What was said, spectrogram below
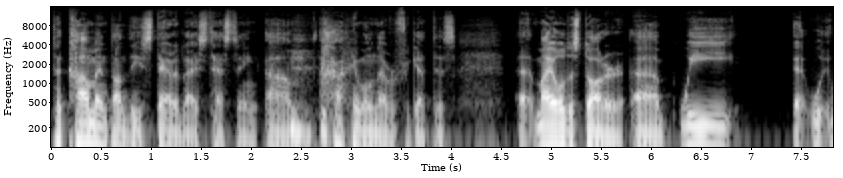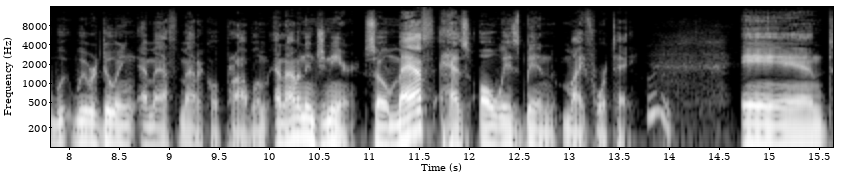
to comment on these standardized testing um, i will never forget this. Uh, my oldest daughter uh, we uh, we, we were doing a mathematical problem and i'm an engineer so math has always been my forte. And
